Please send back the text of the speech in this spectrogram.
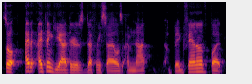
So I, I think yeah, there's definitely styles I'm not a big fan of, but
